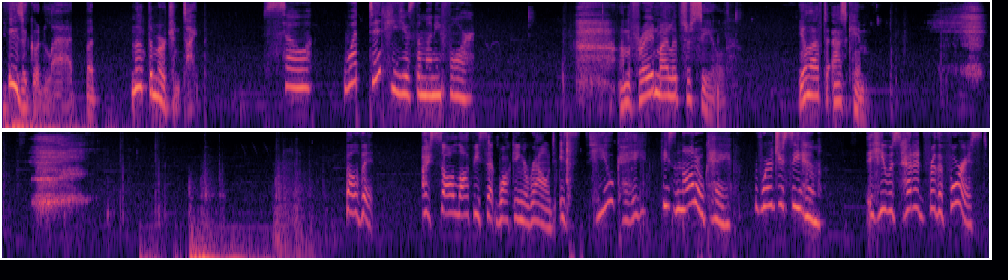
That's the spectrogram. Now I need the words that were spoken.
He's a good lad, but not the merchant type. So, what did he use the money for? I'm afraid my lips are sealed. You'll have to ask him. Velvet, I saw Laphicet walking around. Is he okay? He's not okay. Where'd you see him? He was headed for the forest.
